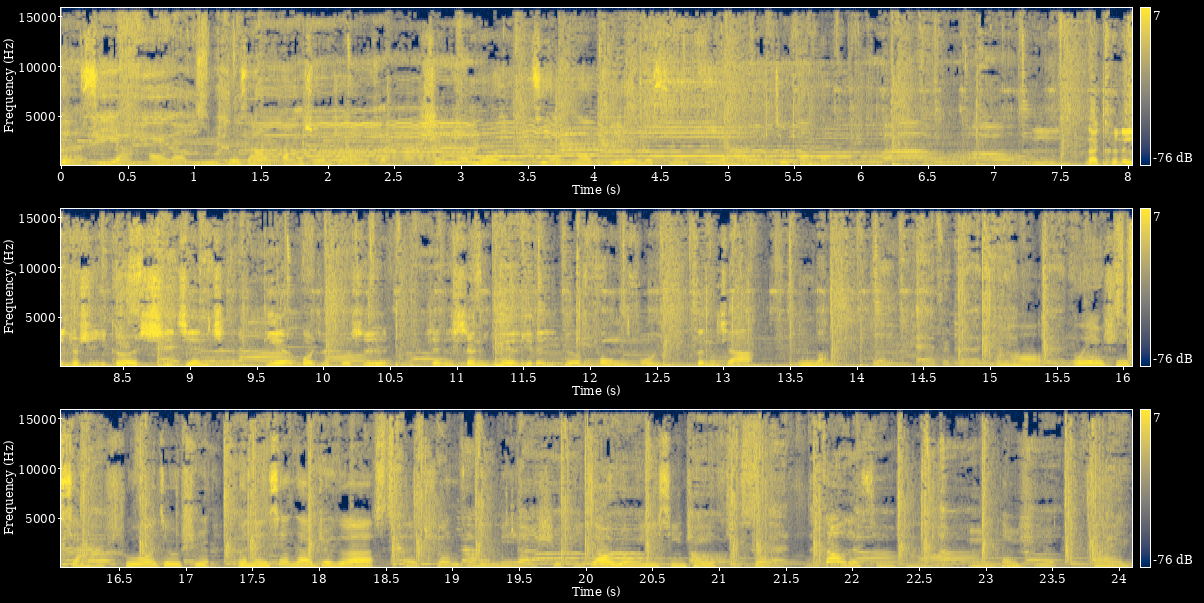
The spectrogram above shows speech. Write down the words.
演戏演好了，比如说像黄轩这样子，十年磨一剑，那别人的心自然而然就放在你身上。嗯，那可能也就是一个时间沉淀，或者说是人生阅历的一个丰富与增加，对吧？对。然后我也是想说，就是可能现在这个呃圈子里面也是比较容易形成一种浮躁的心态啊。嗯。但是嗯，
